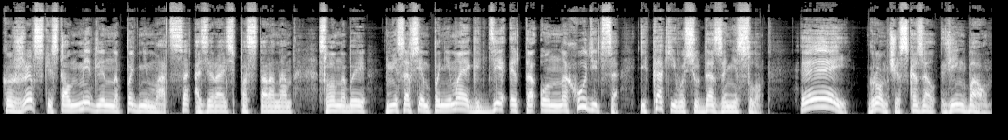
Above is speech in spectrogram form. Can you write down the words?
Кожевский стал медленно подниматься, озираясь по сторонам, словно бы не совсем понимая, где это он находится и как его сюда занесло. «Эй!» — громче сказал Вейнбаум.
